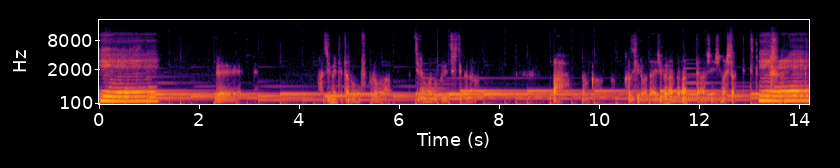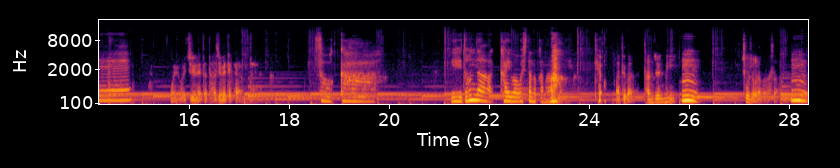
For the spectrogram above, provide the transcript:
へえ。に。で、初めて多分おふくろが自分が独立してから、あ、なんか、和弘は大丈夫なんだなって安心しましたって言ってた。へえ。おいおい、10年経って初めてかよみたいな。そうか。えー、どんな会話をしたのかな？あ、というか、単純にうん。長女だからさ、うん。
